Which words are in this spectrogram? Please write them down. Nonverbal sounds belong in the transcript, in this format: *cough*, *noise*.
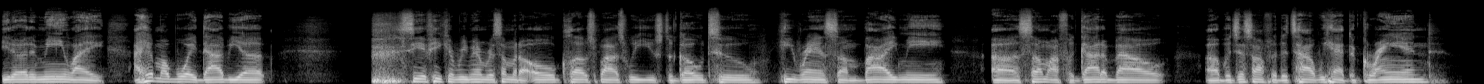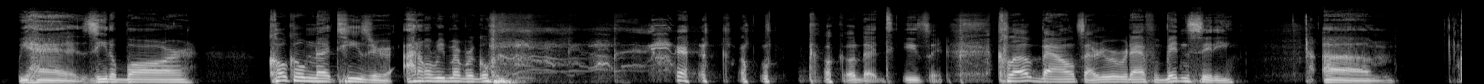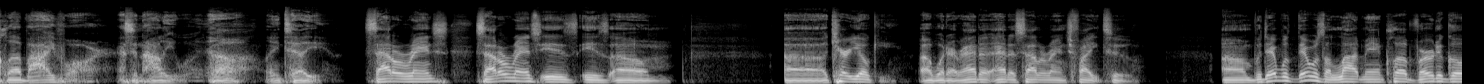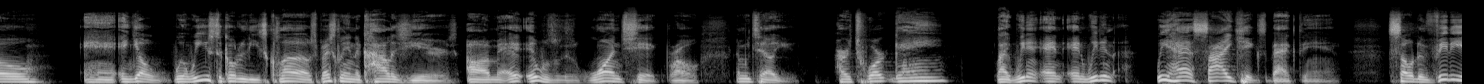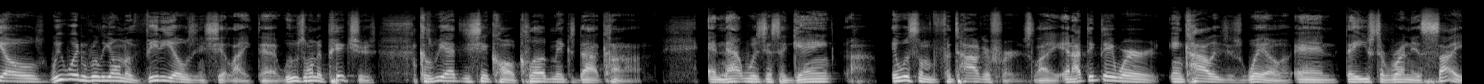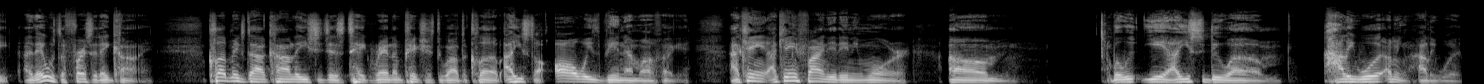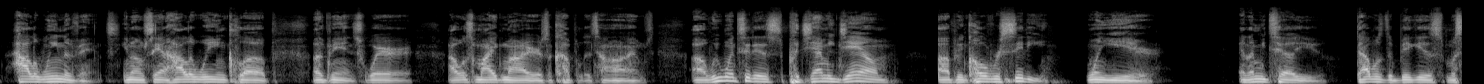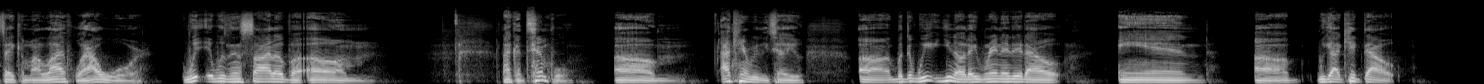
You know what I mean? Like I hit my boy Dobby up, see if he can remember some of the old club spots we used to go to. He ran some by me, uh, some I forgot about. Uh, but just off of the top, we had the Grand, we had Zeta Bar, Coconut Teaser. I don't remember going. *laughs* Coconut Teaser, Club Bounce. I remember that Forbidden City. Um, Club Ivar. That's in Hollywood. Oh, let me tell you. Saddle Ranch. Saddle Ranch is is um uh karaoke. Uh whatever. I had a I had a Saddle Ranch fight too. Um, but there was there was a lot, man. Club Vertigo. And, and yo, when we used to go to these clubs, especially in the college years, oh man, it, it was just one chick, bro. Let me tell you, her twerk game, like we didn't, and and we didn't, we had sidekicks back then. So the videos, we wasn't really on the videos and shit like that. We was on the pictures because we had this shit called clubmix.com. And that was just a gang. It was some photographers, like, and I think they were in college as well. And they used to run this site. They was the first of their kind. Clubmix.com, they used to just take random pictures throughout the club. I used to always be in that motherfucker. I can't I can't find it anymore. Um but we, yeah, I used to do um Hollywood, I mean Hollywood, Halloween events. You know what I'm saying? Halloween club events where I was Mike Myers a couple of times. Uh, we went to this pajama jam up in Culver City one year. And let me tell you, that was the biggest mistake in my life, what I wore. We, it was inside of a um like a temple. Um I can't really tell you. Uh, but the, we, you know, they rented it out and uh, we got kicked out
